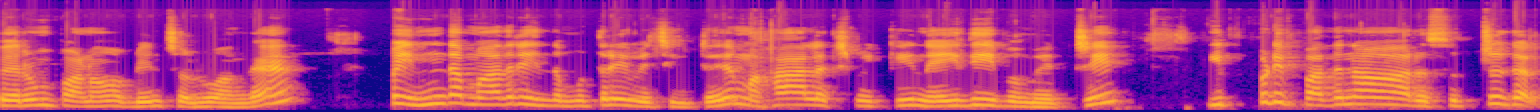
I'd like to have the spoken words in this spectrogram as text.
பெரும் பணம் அப்படின்னு சொல்லுவாங்க. இப்போ இந்த மாதிரி இந்த முத்திரையை வச்சுக்கிட்டு மகாலட்சுமிக்கு நெய் தீபம் ஏற்றி இப்படி பதினாறு சுற்றுகள்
